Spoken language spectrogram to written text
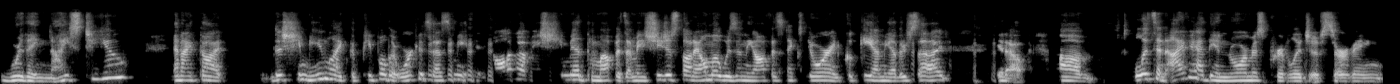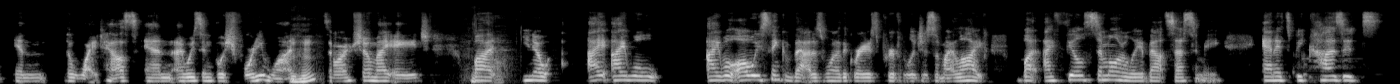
were they nice to you?" And I thought, does she mean like the people that work at Sesame? it's all about me. She meant the Muppets. I mean, she just thought Elmo was in the office next door and Cookie on the other side. You know, um, listen, I've had the enormous privilege of serving in the White House, and I was in Bush 41, mm-hmm. so I show my age. But you know, I, I will I will always think of that as one of the greatest privileges of my life. But I feel similarly about Sesame, and it's because it's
